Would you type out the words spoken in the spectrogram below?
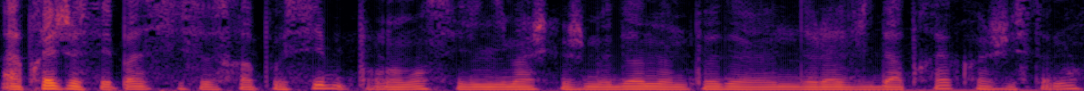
Après, je sais pas si ce sera possible. Pour le moment, c'est une image que je me donne un peu de, de la vie d'après, quoi, justement.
